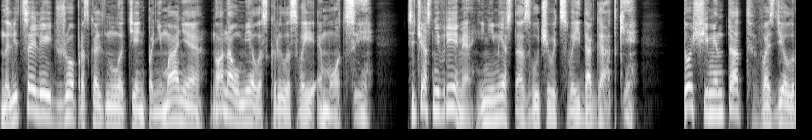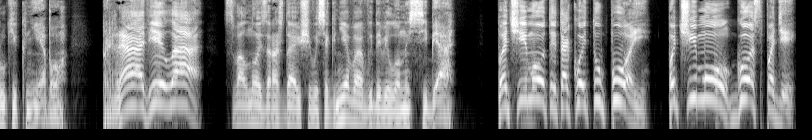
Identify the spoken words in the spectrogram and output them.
На лице Лей Джо проскользнула тень понимания, но она умело скрыла свои эмоции. Сейчас не время и не место озвучивать свои догадки. Тощий ментат воздел руки к небу. «Правила!» — с волной зарождающегося гнева выдавил он из себя. «Почему ты такой тупой? Почему, Господи?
